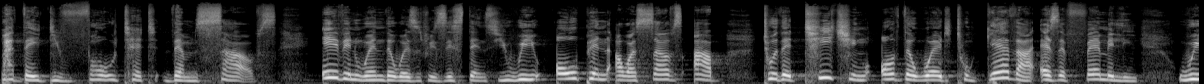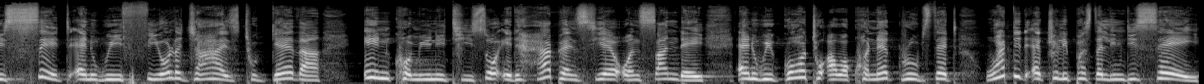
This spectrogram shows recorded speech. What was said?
but they devoted themselves. Even when there was resistance, we open ourselves up to the teaching of the word together as a family. We sit and we theologize together in community. So it happens here on Sunday, and we go to our connect groups that what did actually Pastor Lindi say?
